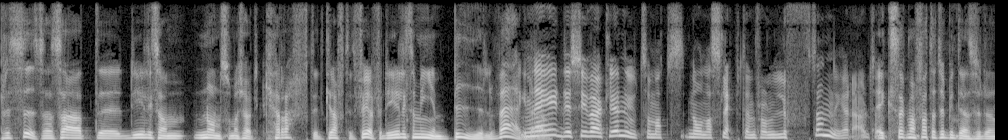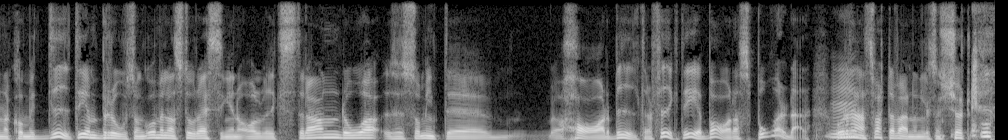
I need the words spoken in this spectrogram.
Precis, alltså att eh, det är liksom någon som har kört kraftigt, kraftigt fel för det är liksom ingen bilväg där. Nej, det ser verkligen ut som att någon har släppt den från luften ner där. typ. Exakt, man fattar typ inte ens hur den har kommit dit. Det är en bro som går mellan Stora Essingen och Alviks strand då, som inte har biltrafik. Det är bara spår där. Mm. Och den här svarta vanen har liksom kört upp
